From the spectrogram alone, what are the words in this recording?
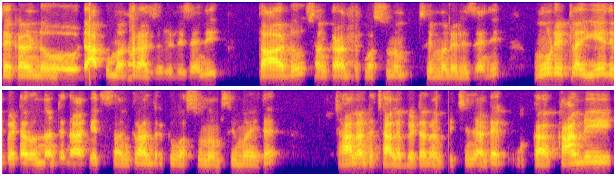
సెకండ్ డాకు మహారాజు రిలీజ్ అయింది. థర్డ్ సంక్రాంతికి వస్తున్నాం సినిమా రిలీజ్ అయింది. మూడిట్లా ఏది బెటర్ ఉందంటే నాకైతే సంక్రాంతికి వస్తున్నాం సినిమా అయితే. చాలా అంటే చాలా బెటర్ అనిపించింది. అంటే ఒక కామెడీ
